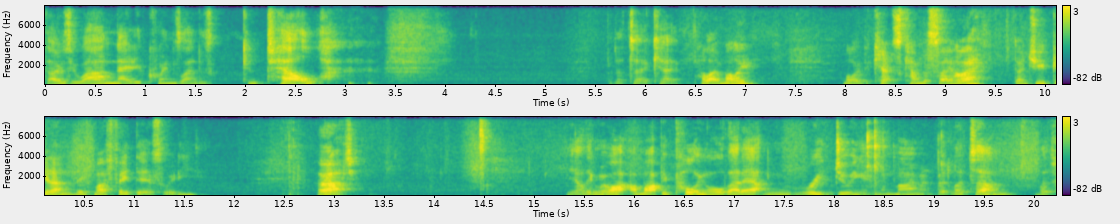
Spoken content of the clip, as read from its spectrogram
those who are native Queenslanders can tell. but that's okay. Hello, Molly. Molly the cat's come to say hi. Don't you get underneath my feet there, sweetie. All right. Yeah, I think might, I might be pulling all that out and redoing it in a moment, but let's um, let's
